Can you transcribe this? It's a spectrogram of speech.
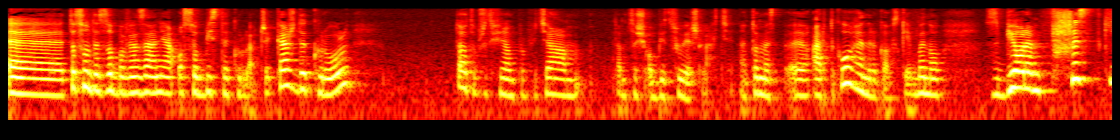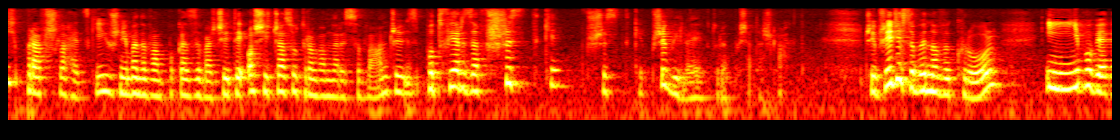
e, to są te zobowiązania osobiste króla, czyli każdy król to, co przed chwilą powiedziałam, tam coś obiecuje szlachcie. Natomiast e, artykuły henrykowskie będą zbiorem wszystkich praw szlacheckich, już nie będę Wam pokazywać, czyli tej osi czasu, którą Wam narysowałam, czyli potwierdza wszystkie, wszystkie przywileje, które posiada szlachta. Czyli przyjedzie sobie nowy król i nie powie,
